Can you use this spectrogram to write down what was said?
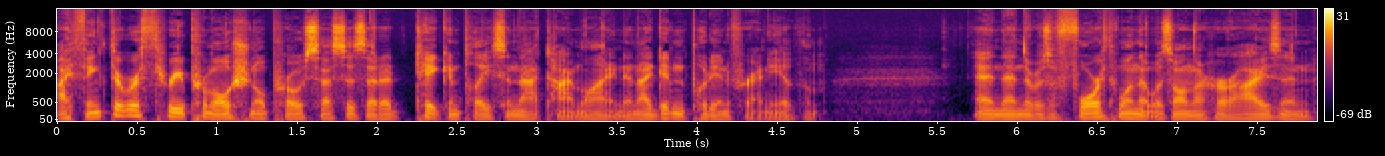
I think there were three promotional processes that had taken place in that timeline, and I didn't put in for any of them. And then there was a fourth one that was on the horizon.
